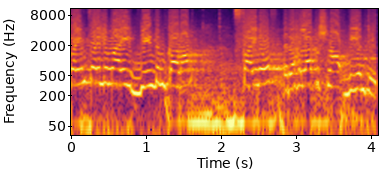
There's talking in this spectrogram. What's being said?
ക്രൈം ഫയലുമായി വീണ്ടും കാണാം. സൈൻ ഓഫ് രഹലാകൃഷ്ണ വി എം ടി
